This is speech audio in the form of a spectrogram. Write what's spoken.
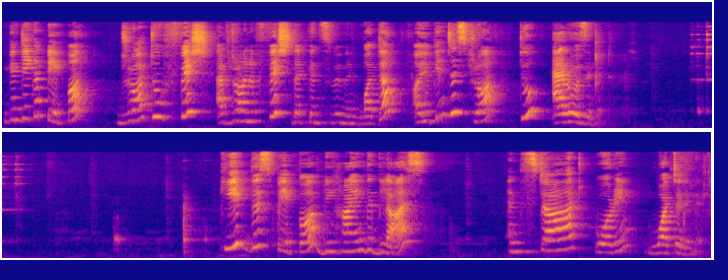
You can take a paper, draw two fish. I've drawn a fish that can swim in water or you can just draw two arrows in it. Keep this paper behind the glass and start pouring water in it.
